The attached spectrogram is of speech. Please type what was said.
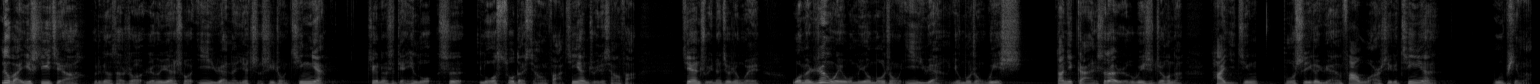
六百一十一节啊，维特根斯坦说，人们愿说意愿呢，也只是一种经验。这个呢是典型罗是罗素的想法，经验主义的想法。经验主义呢，就认为我们认为我们有某种意愿，有某种 wish，当你感受到有这个 wish 之后呢，它已经不是一个原发物，而是一个经验物品了。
